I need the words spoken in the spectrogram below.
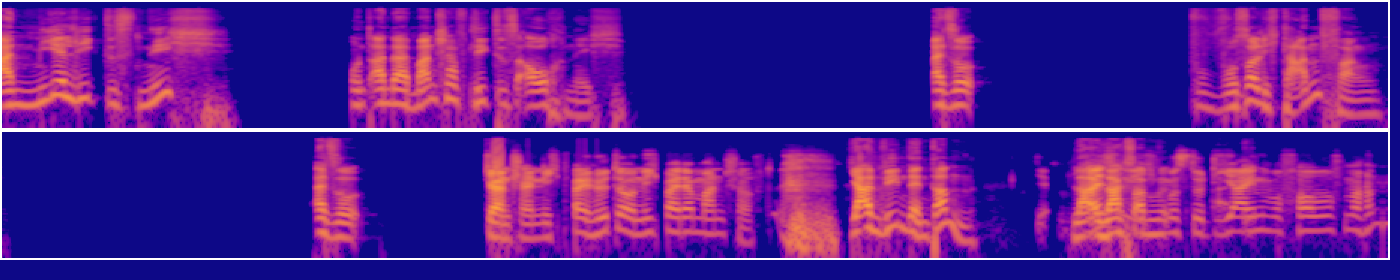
An mir liegt es nicht und an der Mannschaft liegt es auch nicht. Also, wo, soll ich da anfangen? Also, Ja, anscheinend nicht bei Hütter und nicht bei der Mannschaft. Ja, an wem denn dann? Ja, lag's nicht, am musst du die einen Vorwurf machen?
